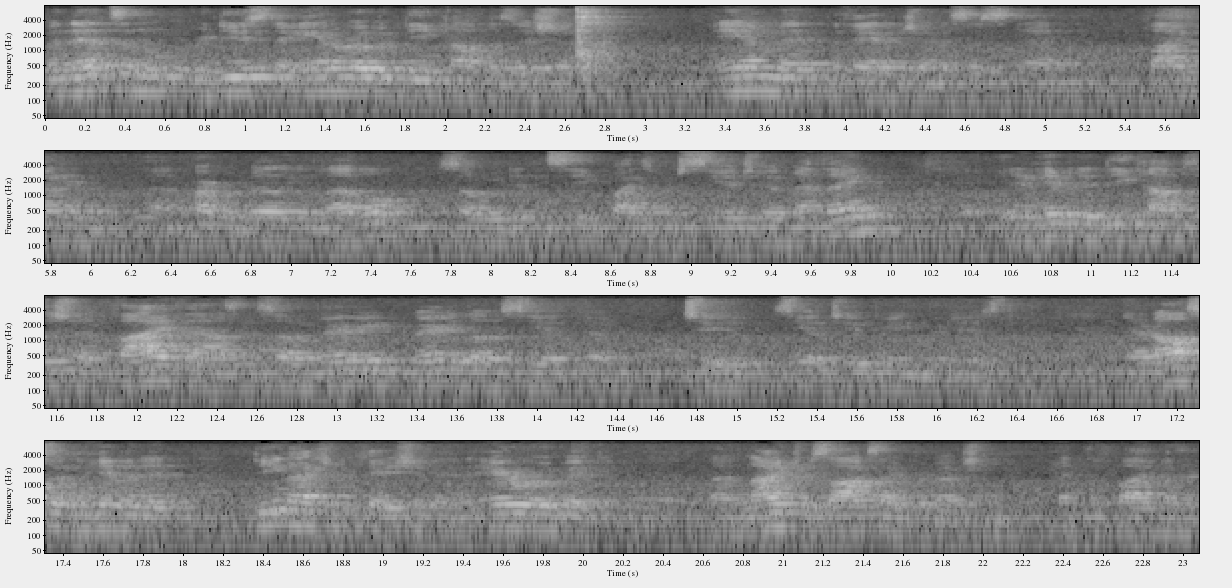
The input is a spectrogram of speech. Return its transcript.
Monensin reduced the anaerobic decomposition and methanogenesis at 500 uh, part per billion level, so we didn't see quite as much CO2 and methane. It inhibited decomposition at 5,000, so very, very low CO2, CO2 being produced. And it also inhibited denitrification and aerobic uh, nitrous oxide production at the 500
